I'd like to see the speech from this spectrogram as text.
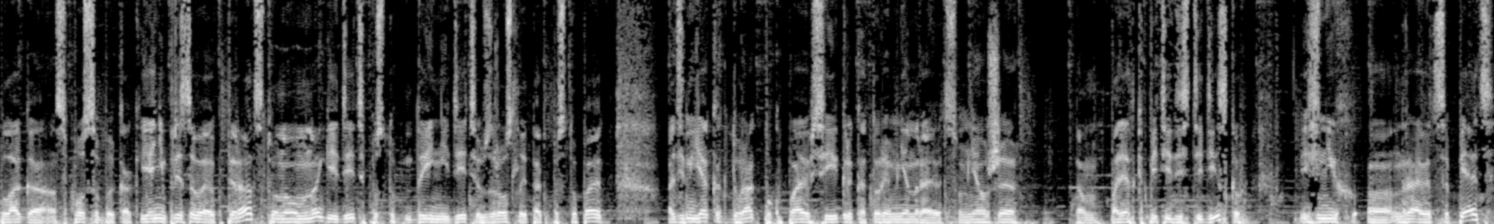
Благо, способы как... Я не призываю к пиратству, но многие дети поступают, да и не дети, взрослые так поступают. Один я, как дурак, покупаю все игры, которые мне нравятся. У меня уже там порядка 50 дисков, из них э, нравится 5,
